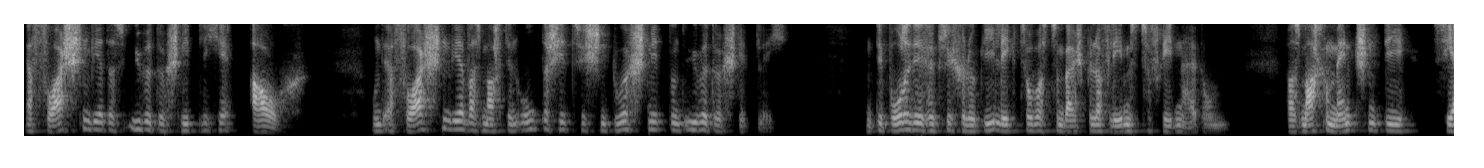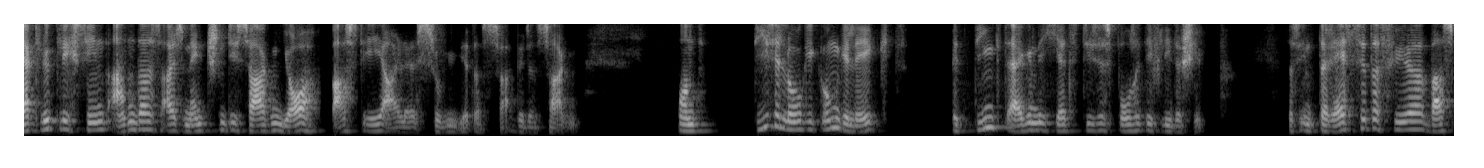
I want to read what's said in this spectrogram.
erforschen wir das Überdurchschnittliche auch und erforschen wir, was macht den Unterschied zwischen Durchschnitt und überdurchschnittlich. Und die positive Psychologie legt sowas zum Beispiel auf Lebenszufriedenheit um. Was machen Menschen, die sehr glücklich sind, anders als Menschen, die sagen, ja, passt eh alles, so wie wir das, wie sagen. Und diese Logik umgelegt bedingt eigentlich jetzt dieses Positive Leadership. Das Interesse dafür, was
